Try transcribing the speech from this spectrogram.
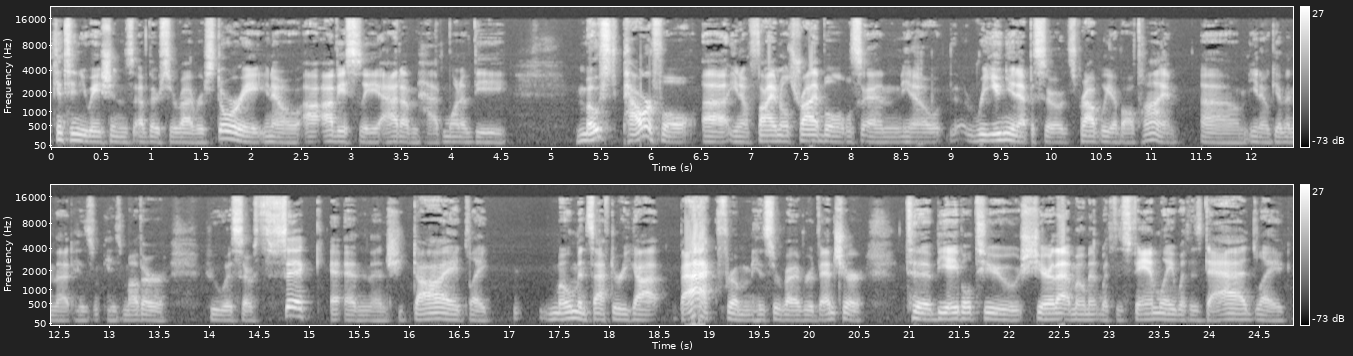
continuations of their Survivor story, you know, obviously Adam had one of the most powerful, uh, you know, final tribals and you know reunion episodes probably of all time. Um, you know, given that his his mother, who was so sick, a- and then she died like moments after he got back from his Survivor adventure to be able to share that moment with his family, with his dad. Like,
